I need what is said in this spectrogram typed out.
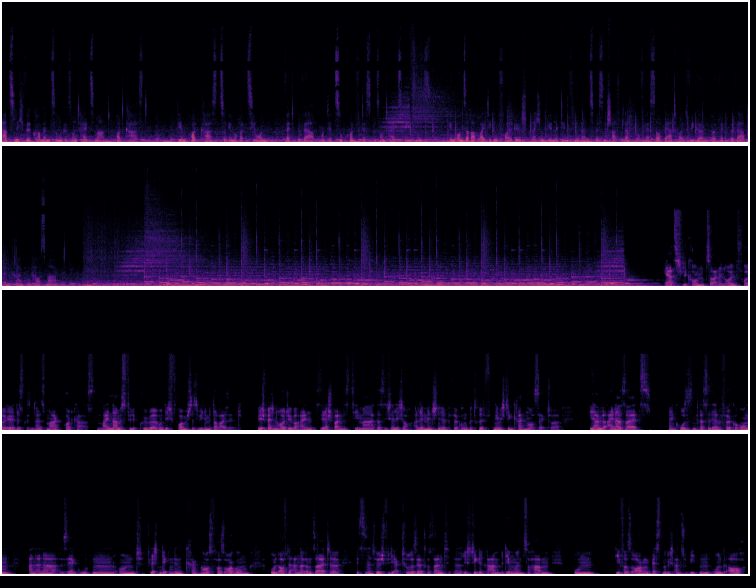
Herzlich willkommen zum Gesundheitsmarkt Podcast, dem Podcast zur Innovation, Wettbewerb und der Zukunft des Gesundheitswesens. In unserer heutigen Folge sprechen wir mit dem Finanzwissenschaftler Professor Berthold Wigger über Wettbewerb im Krankenhausmarkt. Herzlich willkommen zu einer neuen Folge des Gesundheitsmarkt Podcasts. Mein Name ist Philipp Köbe und ich freue mich, dass Sie wieder mit dabei sind. Wir sprechen heute über ein sehr spannendes Thema, das sicherlich auch alle Menschen in der Bevölkerung betrifft, nämlich den Krankenhaussektor. Hier haben wir einerseits ein großes Interesse der Bevölkerung an einer sehr guten und flächendeckenden Krankenhausversorgung. Und auf der anderen Seite ist es natürlich für die Akteure sehr interessant, äh, richtige Rahmenbedingungen zu haben, um die Versorgung bestmöglich anzubieten und auch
